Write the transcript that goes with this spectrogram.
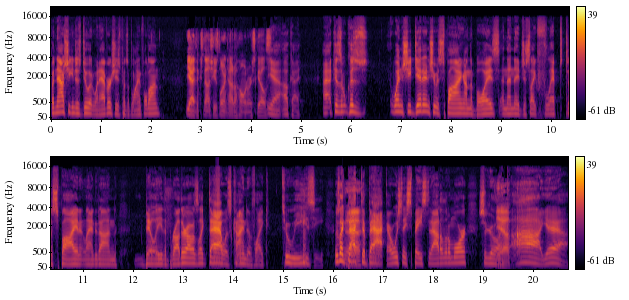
But now she can just do it whenever she just puts a blindfold on. yeah. Because now she's learned how to hone her skills. Yeah. Okay. Uh, because because when she did it, and she was spying on the boys, and then they just like flipped to spy, and it landed on Billy, the brother. I was like, that was kind of like too easy. It was like Yeah. back to back. I wish they spaced it out a little more. So you're like, Yeah. ah, yeah.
